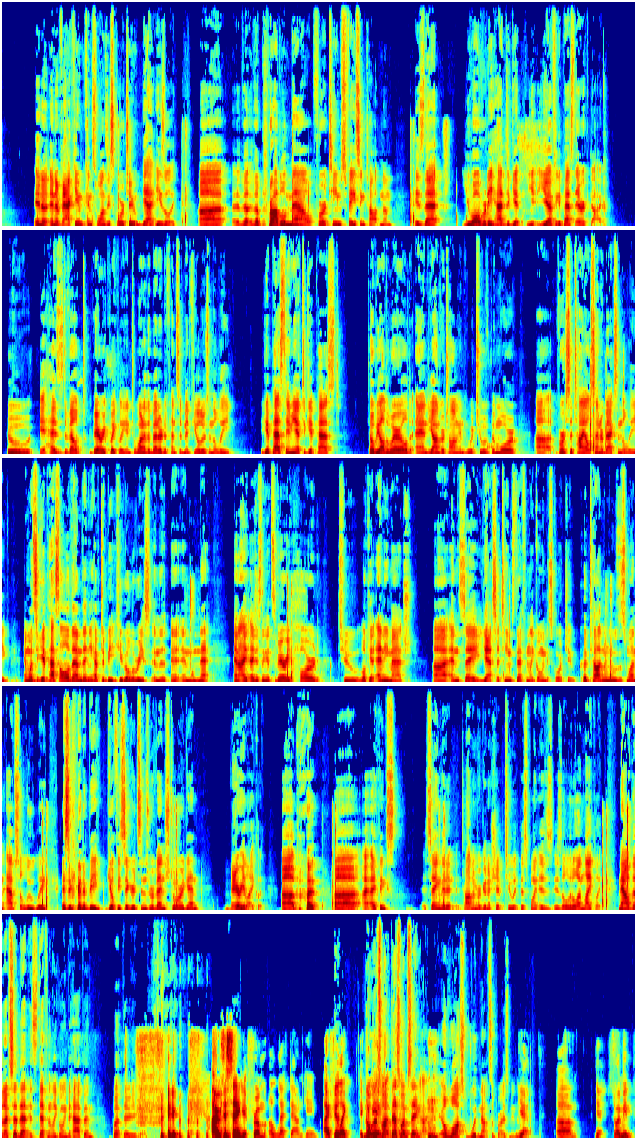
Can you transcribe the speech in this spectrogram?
in a in a vacuum, can Swansea score two? Yeah, easily. Uh, the the problem now for teams facing Tottenham is that you already had to get you, you have to get past Eric Dier who has developed very quickly into one of the better defensive midfielders in the league. You get past him, you have to get past Toby Alderweireld and Jan Vertonghen, who are two of the more uh, versatile center backs in the league. And once you get past all of them, then you have to beat Hugo Lloris in the in, in net. And I, I just think it's very hard to look at any match uh, and say, yes, a team's definitely going to score two. Could Tottenham lose this one? Absolutely. Is it going to be Gylfi Sigurdsson's revenge tour again? Very likely. Uh, but uh, I, I think saying that it, Tottenham are going to ship two at this point is is a little unlikely. Now that I've said that, it's definitely going to happen. But there you go. I was just saying it from a letdown game. I feel like it could no, be that's a- why that's why I'm saying I- a loss would not surprise me. Though. Yeah. Um, yeah. So I mean,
